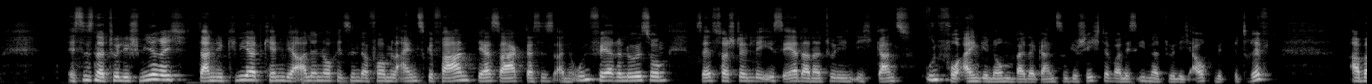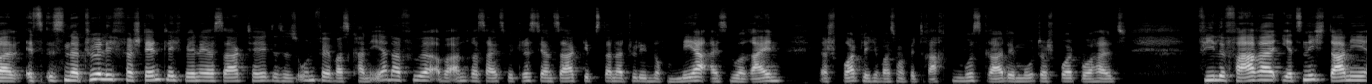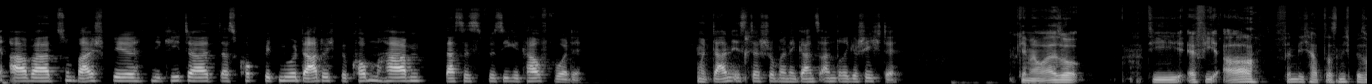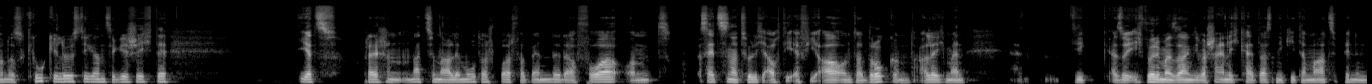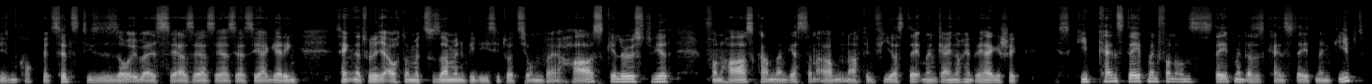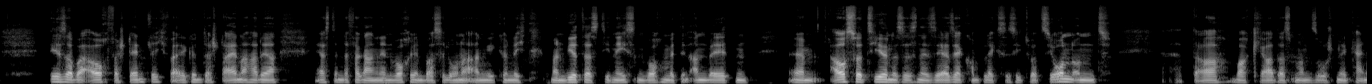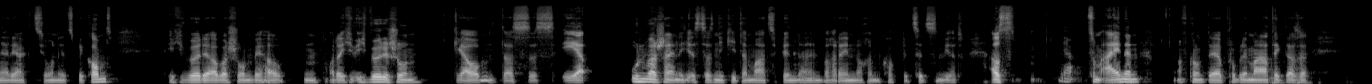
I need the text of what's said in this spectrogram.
Es ist natürlich schwierig. Daniel Quiert kennen wir alle noch, ist in der Formel 1 gefahren. Der sagt, das ist eine unfaire Lösung. Selbstverständlich ist er da natürlich nicht ganz unvoreingenommen bei der ganzen Geschichte, weil es ihn natürlich auch mit betrifft. Aber es ist natürlich verständlich, wenn er sagt, hey, das ist unfair, was kann er dafür? Aber andererseits, wie Christian sagt, gibt es da natürlich noch mehr als nur rein das Sportliche, was man betrachten muss, gerade im Motorsport, wo halt viele Fahrer, jetzt nicht Dani, aber zum Beispiel Nikita, das Cockpit nur dadurch bekommen haben, dass es für sie gekauft wurde. Und dann ist das schon mal eine ganz andere Geschichte. Genau, also die FIA, finde ich, hat das nicht besonders klug gelöst, die ganze Geschichte jetzt preschen nationale Motorsportverbände davor und setzen natürlich auch die FIA unter Druck und alle, ich meine, die, also ich würde mal sagen, die Wahrscheinlichkeit, dass Nikita Marzipin in diesem Cockpit sitzt, diese Saison über ist sehr, sehr, sehr, sehr, sehr gering. Es hängt natürlich auch damit zusammen, wie die Situation bei Haas gelöst wird. Von Haas kam dann gestern Abend nach dem FIA-Statement gleich noch hinterhergeschickt, es gibt kein Statement von uns, Statement, dass es kein Statement gibt, ist aber auch verständlich, weil Günther Steiner hat ja erst in der vergangenen Woche in Barcelona angekündigt, man wird das die nächsten Wochen mit den Anwälten ähm, aussortieren. Das ist eine sehr, sehr komplexe Situation und äh, da war klar, dass man so schnell keine Reaktion jetzt bekommt. Ich würde aber schon behaupten, oder ich, ich würde schon glauben, dass es eher unwahrscheinlich ist, dass Nikita Marzipin dann in Bahrain noch im Cockpit sitzen wird. Aus, ja. Zum einen aufgrund der Problematik, dass er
